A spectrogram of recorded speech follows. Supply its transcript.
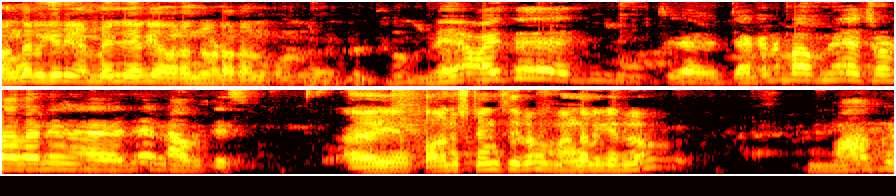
మంగళగిరి ఎమ్మెల్యేగా ఎవరైనా చూడాలనుకుంటున్నారు? మేమైతే జగన్ బాబునే చూడాలని అదే నా ఉద్దేశం. కాన్స్టిట్యున్సీలో మంగళగిరిలో? మాకు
